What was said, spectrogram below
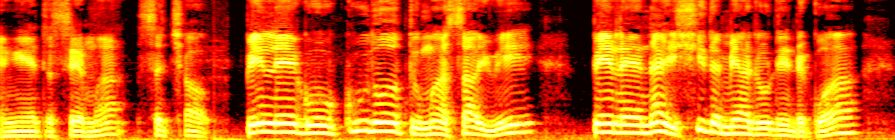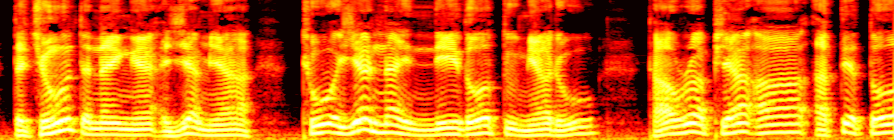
အငယ်30မှ16ပင်လေကို ကူးသောသူမှဆ၍ပင်လေ၌ရှိသည်များတို့တွင်တကွာတကြွတနိုင်ငံအရက်များထိုအရက်၌နေသောသူများတို့သာရဖျားအားအသက်သော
